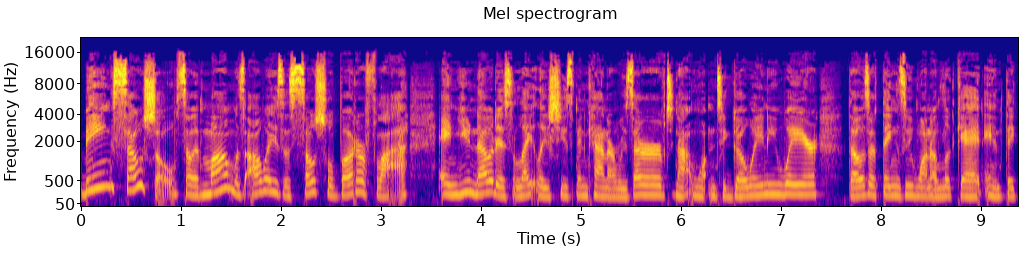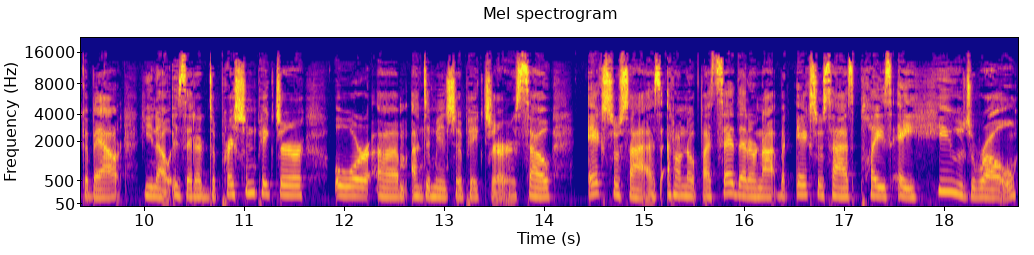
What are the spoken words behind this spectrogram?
being social. So if mom was always a social butterfly, and you notice lately she's been kind of reserved, not wanting to go anywhere, those are things we want to look at and think about. You know, is it a depression picture or um, a dementia picture? So exercise. I don't know if I said that or not, but exercise plays a huge role.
